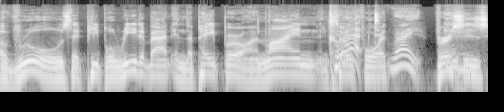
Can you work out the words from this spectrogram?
of rules that people read about in the paper, online, and Correct, so forth, right. versus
